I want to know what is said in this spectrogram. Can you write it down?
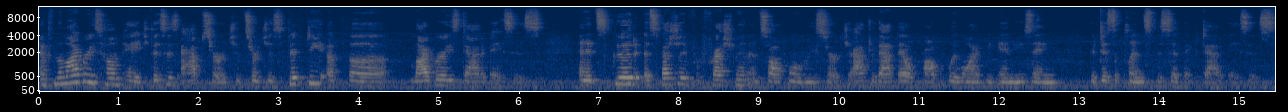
And from the library's homepage, this is AppSearch. It searches 50 of the library's databases. And it's good especially for freshman and sophomore research. After that, they'll probably want to begin using the discipline-specific databases.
